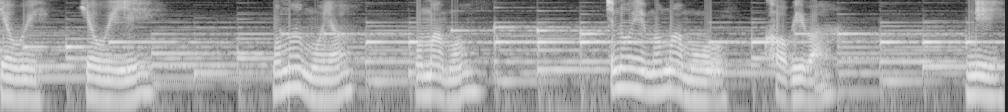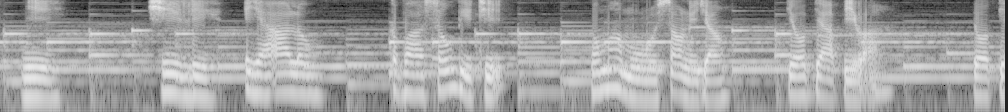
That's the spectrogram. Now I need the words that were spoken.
ရုပ်ဝေးရုပ်ဝေးရေမမမွန်ရောမမမွန်ကျွန်တော်ရဲ့မမမွန်ကိုခေါ်ပေးပါနေမြေရေလီအရာအလုံး ကဘာဆုံးသည့်အထိမမမွန်ကိုစောင့်နေကြောင်းပြောပြပေးပါပြောပြ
